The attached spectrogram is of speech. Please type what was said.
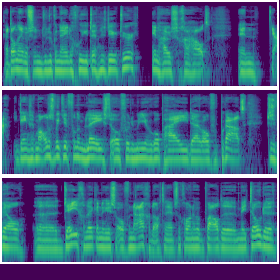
ja, dan hebben ze natuurlijk een hele goede technisch directeur in huis gehaald. En ja, ik denk zeg maar alles wat je van hem leest over de manier waarop hij daarover praat. Het is wel uh, degelijk en er is over nagedacht. En hij heeft er gewoon een bepaalde methode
